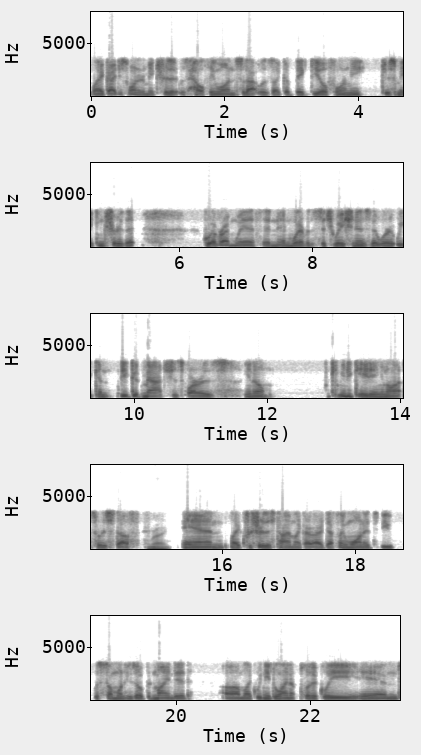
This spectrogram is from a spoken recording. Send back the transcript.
like, I just wanted to make sure that it was a healthy one. So that was like a big deal for me, just making sure that whoever I'm with and, and whatever the situation is that we're, we can be a good match as far as, you know, communicating and all that sort of stuff. Right. And like for sure this time, like I, I definitely wanted to be with someone who's open minded um, like we need to line up politically and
